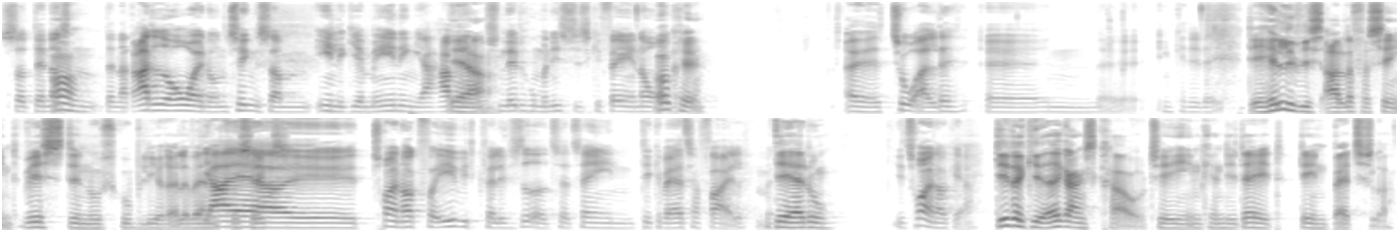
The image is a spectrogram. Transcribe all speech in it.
Så den er, Åh. sådan, den er rettet over i nogle ting, som egentlig giver mening. Jeg har haft Ja. sådan lidt humanistiske fag indover. Okay. Øh, tog aldrig øh, en, øh, en kandidat. Det er heldigvis aldrig for sent, hvis det nu skulle blive relevant på Jeg sex. er, øh, tror jeg nok for evigt kvalificeret til at tage en. Det kan være, jeg tager fejl. Men Det er du. Det tror jeg nok, jeg er. Det, der giver adgangskrav til en kandidat, det er en bachelor.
